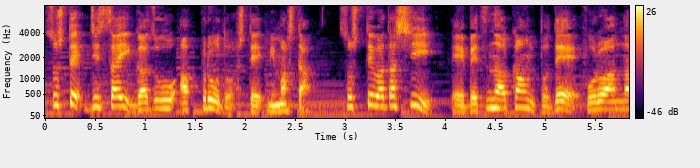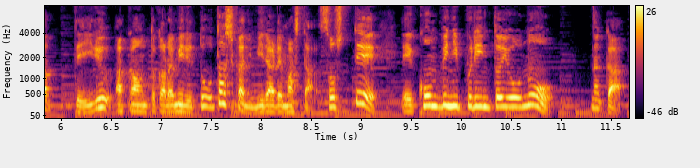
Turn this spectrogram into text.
そして実際画像をアップロードしてみました。そして私、え別のアカウントでフォロワーになっているアカウントから見ると確かに見られました。そして、えコンビニプリント用のなんか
